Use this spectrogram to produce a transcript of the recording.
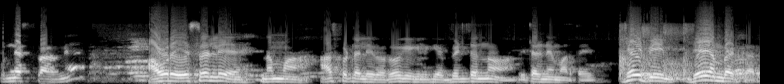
ಪುಣ್ಯಸ್ಮರಣೆ ಅವರ ಹೆಸರಲ್ಲಿ ನಮ್ಮ ಹಾಸ್ಪಿಟಲ್ ಇರೋ ರೋಗಿಗಳಿಗೆ ಬೆಡ್ ಅನ್ನು ವಿತರಣೆ ಮಾಡ್ತಾ ಇದ್ವಿ. ಜೈ ಭೀಮ್, ಜೈ ಅಂಬೇಡ್ಕರ್.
